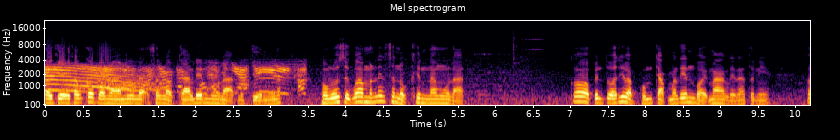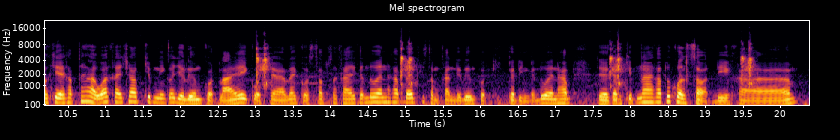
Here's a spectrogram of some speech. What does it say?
โอเคครับก็ประมาณนี้แหละสำหรับการเล่นมูลาดในเกมนี้นะผมรู้สึกว่ามันเล่นสนุกขึ้นนะมูลาดก็เป็นตัวที่แบบผมจับมาเล่นบ่อยมากเลยนะตัวนี้ โอเคครับ ถ้าหากว่าใครชอบคลิปนี้ก็อย่าลืมกดไลค์กดแชร์และกด Subscribe กันด้วยนะครับ และที่สำคัญอย่าลืมกดกระดิ่งกันด้วยนะครับ เจอกันคลิปหน้าครับทุกคนสวัสดีครับ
